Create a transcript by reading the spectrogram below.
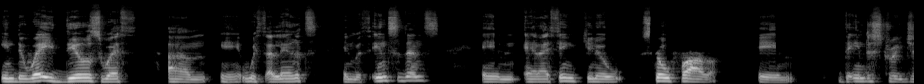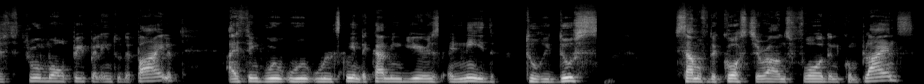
in the way it deals with um, uh, with alerts and with incidents. And, and I think you know so far um, the industry just threw more people into the pile. I think we, we will see in the coming years a need to reduce some of the costs around fraud and compliance,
